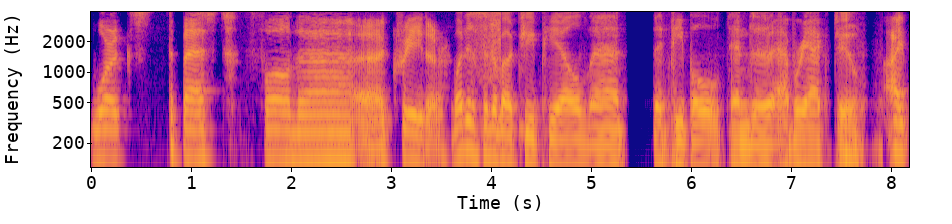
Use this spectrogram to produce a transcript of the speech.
works the best for the uh, creator. What is it about GPL that that people tend to react to? I,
